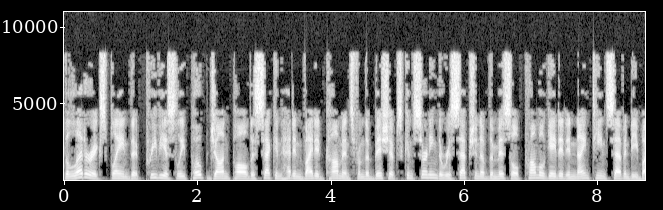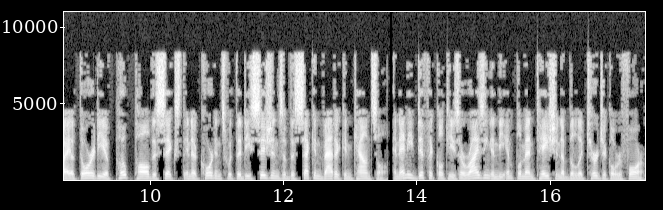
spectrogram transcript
the letter explained that previously Pope John Paul II had invited comments from the bishops concerning the reception of the Missal promulgated in 1970 by authority of Pope Paul VI in accordance with the decisions of the Second Vatican Council, and any difficulties arising in the implementation of the liturgical reform.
